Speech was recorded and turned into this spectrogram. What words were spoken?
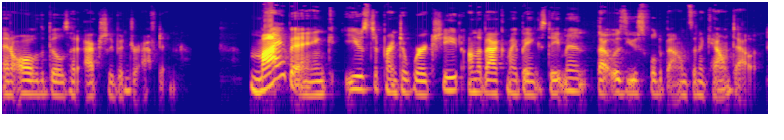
and all of the bills had actually been drafted. My bank used to print a worksheet on the back of my bank statement that was useful to balance an account out.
